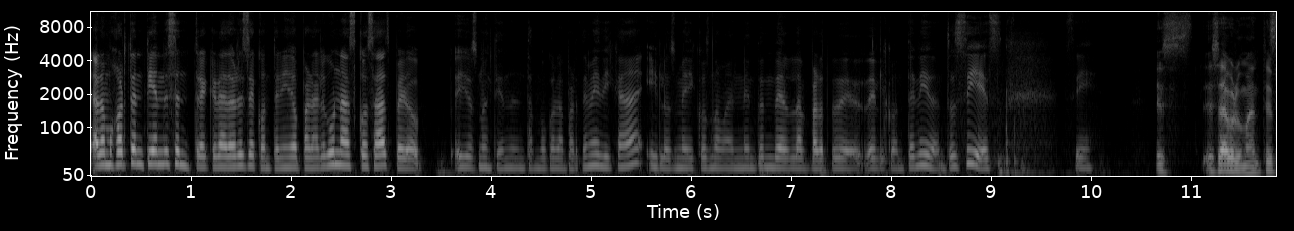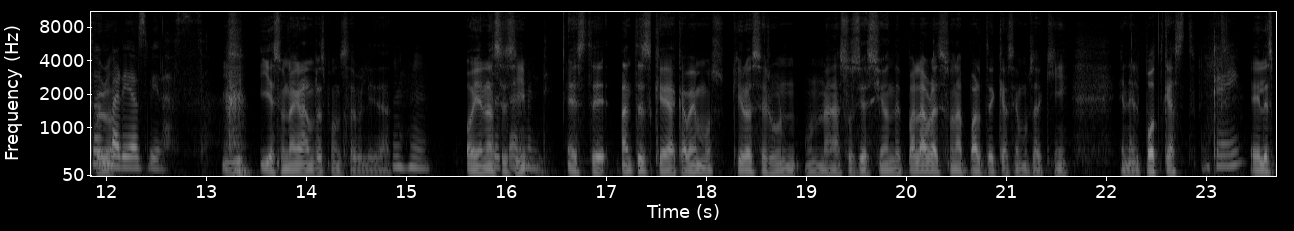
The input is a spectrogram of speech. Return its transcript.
a lo mejor te entiendes entre creadores de contenido para algunas cosas, pero ellos no entienden tampoco la parte médica y los médicos no van a entender la parte de- del contenido. Entonces sí, es, sí, Es, es abrumante, son pero varias vidas. y, y es una gran responsabilidad. Ujú. Oye, Ana Ceci, Totalmente. este, antes que acabemos, quiero hacer un- una asociación de palabras. Es una parte que hacemos aquí en el podcast. Ok. Eh, les,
